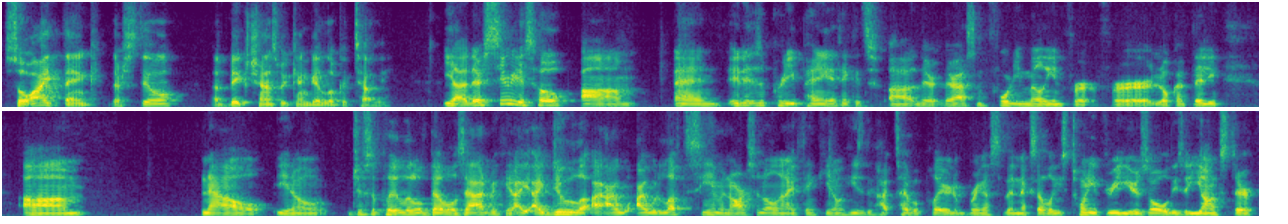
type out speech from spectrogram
So I think there's still a big chance we can get Locatelli. Yeah, there's serious hope. Um, and it is a pretty penny. I think it's uh, they're they're asking 40 million for for Locatelli. Um, now you know just to play a little devil's advocate, I, I do I I would love to see him in Arsenal, and I think you know he's the type of player to bring us to the next level. He's 23 years old. He's a youngster,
